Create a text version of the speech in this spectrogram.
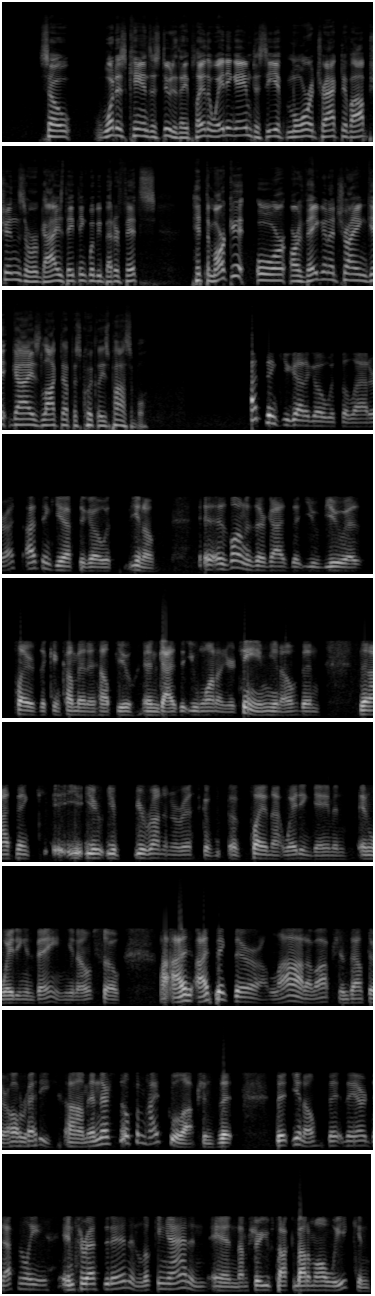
So what does Kansas do? Do they play the waiting game to see if more attractive options or guys they think would be better fits hit the market, or are they going to try and get guys locked up as quickly as possible? I think you got to go with the latter. I, I think you have to go with you know, as long as they're guys that you view as players that can come in and help you, and guys that you want on your team, you know, then then I think you- you're you're running a risk of, of playing that waiting game and, and waiting in vain, you know. So I I think there are a lot of options out there already, um, and there's still some high school options that that you know they, they are definitely interested in and looking at, and and I'm sure you've talked about them all week, and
